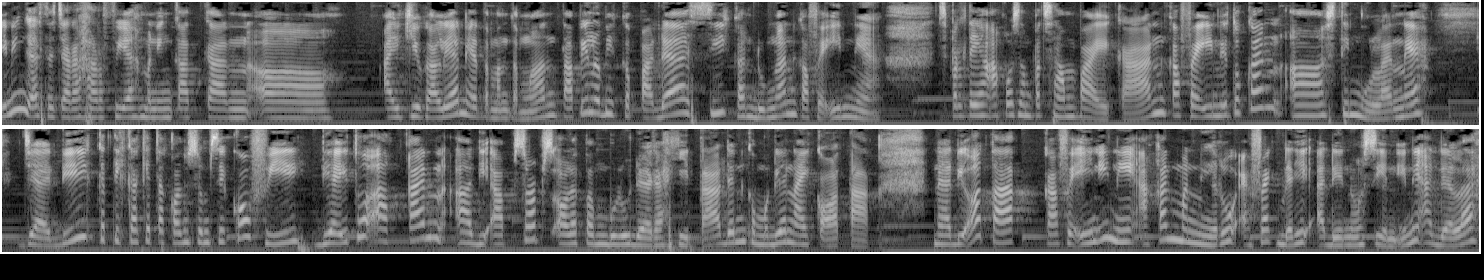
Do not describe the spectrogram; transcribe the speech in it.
Ini nggak secara harfiah meningkatkan uh, IQ kalian ya teman-teman, tapi lebih kepada si kandungan kafeinnya. Seperti yang aku sempat sampaikan, kafein itu kan uh, stimulan ya. Jadi ketika kita konsumsi kopi, dia itu akan uh, diabsorb oleh pembuluh darah kita dan kemudian naik ke otak. Nah di otak, kafein ini akan meniru efek dari adenosin. Ini adalah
